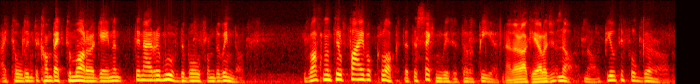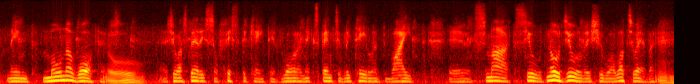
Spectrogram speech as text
I told him to come back tomorrow again, and then I removed the bowl from the window. It wasn't until five o'clock that the second visitor appeared. Another archaeologist? No, no, a beautiful girl named Mona Waters. Oh. Uh, She was very sophisticated, wore an expensively tailored white, uh, smart suit, no jewelry she wore whatsoever. Mhm.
